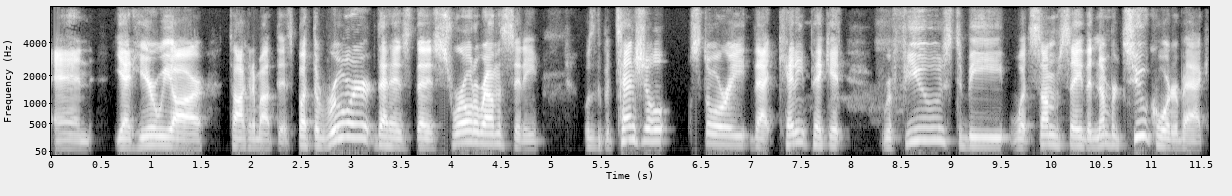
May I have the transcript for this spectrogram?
And yet here we are talking about this. But the rumor that has that has swirled around the city was the potential story that Kenny Pickett refused to be what some say the number two quarterback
